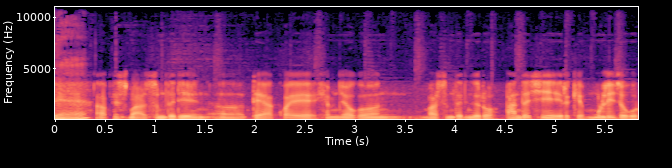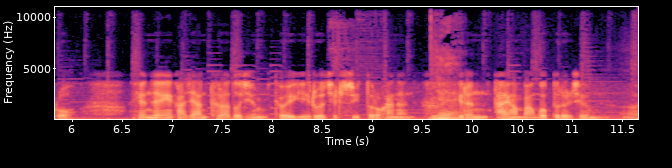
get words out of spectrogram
예. 앞에서 말씀드린 어, 대학과의 협력은 말씀드린 대로 반드시 이렇게 물리적으로 현장에 가지 않더라도 지금 교육이 이루어질 수 있도록 하는 예. 이런 다양한 방법들을 지금 어,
